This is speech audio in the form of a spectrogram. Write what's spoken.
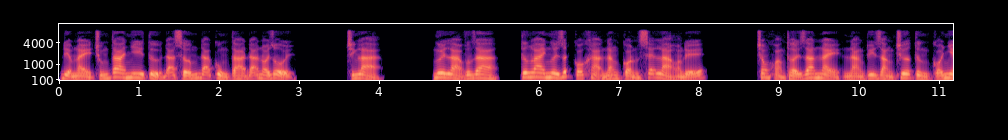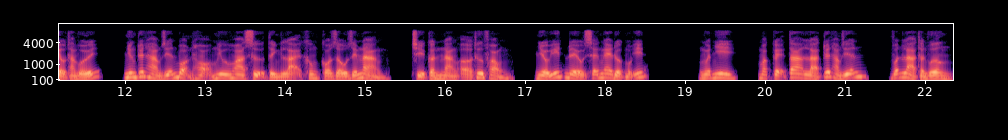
điểm này chúng ta nhi tử đã sớm đã cùng ta đã nói rồi. Chính là, ngươi là vương gia, tương lai ngươi rất có khả năng còn sẽ là hoàng đế. Trong khoảng thời gian này nàng tuy rằng chưa từng có nhiều tham với, nhưng tuyết hàm diễn bọn họ mưu hoa sự tình lại không có dấu giếm nàng, chỉ cần nàng ở thư phòng, nhiều ít đều sẽ nghe được một ít. Nguyệt Nhi, mặc kệ ta là tuyết hàm diễn, vẫn là thần vương,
